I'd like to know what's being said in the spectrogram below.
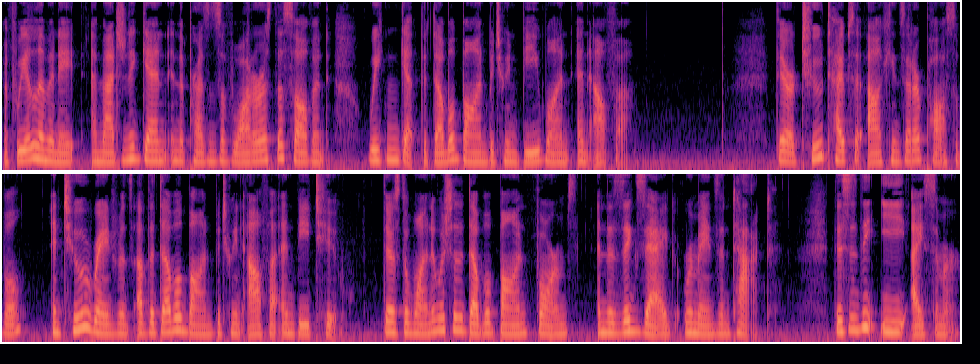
If we eliminate, imagine again in the presence of water as the solvent, we can get the double bond between B1 and alpha. There are two types of alkenes that are possible, and two arrangements of the double bond between alpha and B2. There's the one in which the double bond forms and the zigzag remains intact. This is the E isomer.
